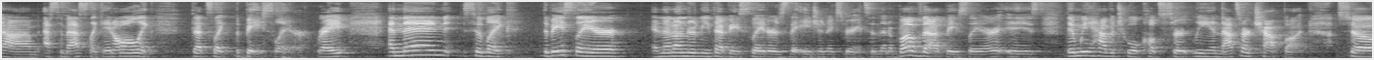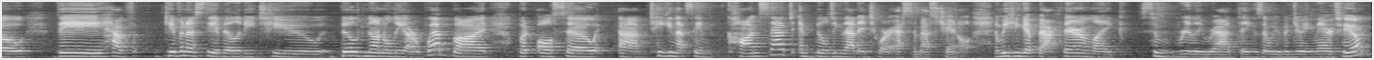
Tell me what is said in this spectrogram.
um, SMS, like it all like that's like the base layer, right? And then so like the base layer and then underneath that base layer is the agent experience. And then above that base layer is then we have a tool called Certainly, and that's our chatbot. So they have given us the ability to build not only our web bot, but also um, taking that same concept and building that into our SMS channel. And we can get back there and like some really rad things that we've been doing there too.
